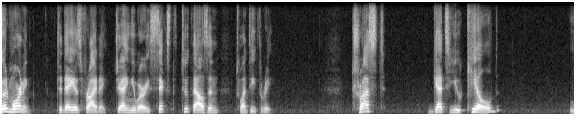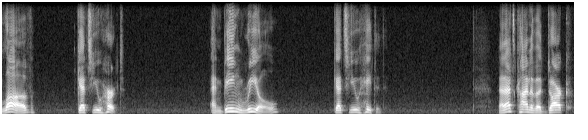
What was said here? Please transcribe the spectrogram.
Good morning. Today is Friday, January 6th, 2023. Trust gets you killed, love gets you hurt, and being real gets you hated. Now, that's kind of a dark,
